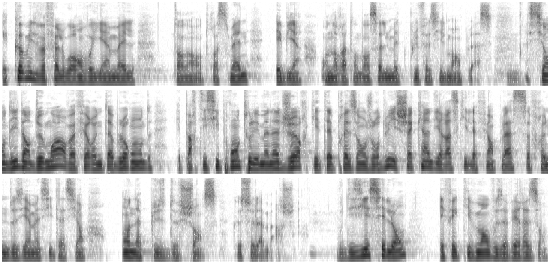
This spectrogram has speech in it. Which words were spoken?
Et comme il va falloir envoyer un mail dans, dans trois semaines, eh bien, on aura tendance à le mettre plus facilement en place. Si on dit dans deux mois, on va faire une table ronde et participeront tous les managers qui étaient présents aujourd'hui et chacun dira ce qu'il a fait en place, ça fera une deuxième incitation. On a plus de chances que cela marche. Vous disiez c'est long. Effectivement, vous avez raison.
